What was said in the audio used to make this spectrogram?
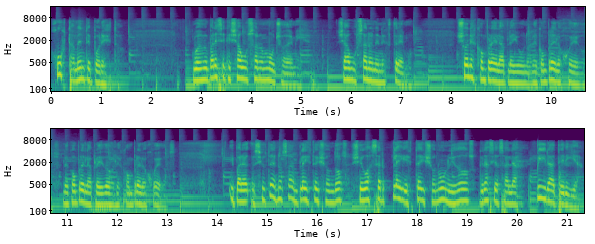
Justamente por esto. Pues me parece que ya abusaron mucho de mí. Ya abusaron en extremo. Yo les compré la Play 1, les compré los juegos, les compré la Play 2, les compré los juegos. Y para si ustedes no saben, PlayStation 2 llegó a ser PlayStation 1 y 2 gracias a la piratería.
